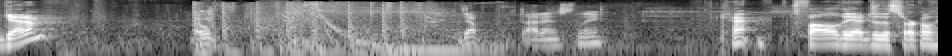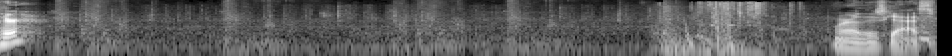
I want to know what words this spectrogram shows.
Get him? Nope. Yep, died instantly. Okay. Let's follow the edge of the circle here. Where are these guys?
